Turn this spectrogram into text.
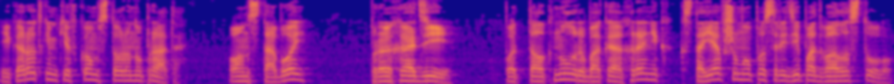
и коротким кивком в сторону Прата. «Он с тобой?» «Проходи!» — подтолкнул рыбака охранник к стоявшему посреди подвала стулу.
